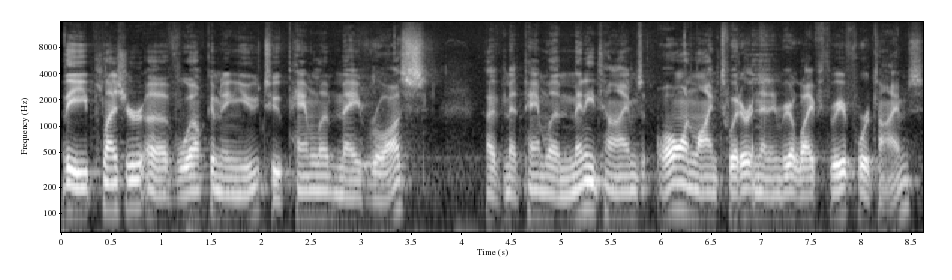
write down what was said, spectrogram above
The pleasure of welcoming you to Pamela Mae Ross. I've met Pamela many times, all online Twitter, and then in real life three or four times.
